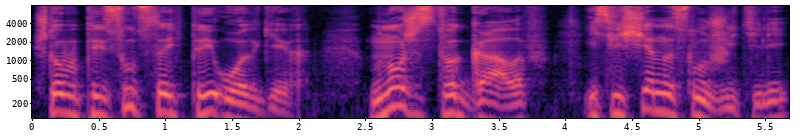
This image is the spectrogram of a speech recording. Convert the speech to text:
чтобы присутствовать при оргиях. Множество галов – и священнослужителей,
